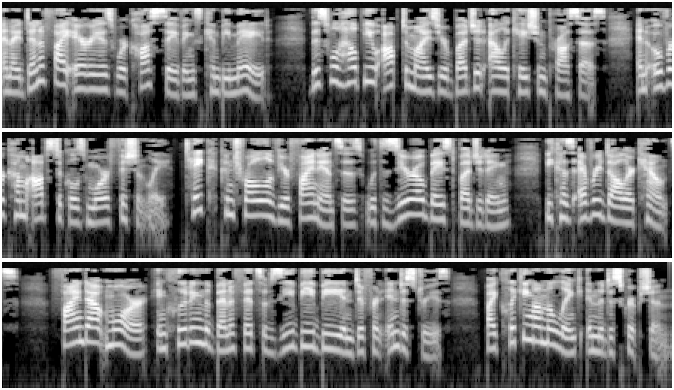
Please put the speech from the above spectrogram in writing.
and identify areas where cost savings can be made. This will help you optimize your budget allocation process and overcome obstacles more efficiently. Take control of your finances with zero based budgeting because every dollar counts. Find out more, including the benefits of ZBB in different industries, by clicking on the link in the description.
